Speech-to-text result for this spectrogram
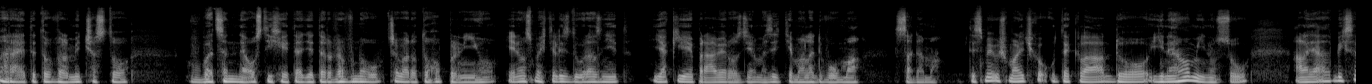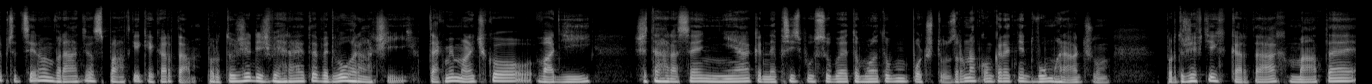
hrajete to velmi často, vůbec se neostýchejte jděte rovnou třeba do toho plného. Jenom jsme chtěli zdůraznit, jaký je právě rozdíl mezi těma dvouma sadama. Ty jsi mi už maličko utekla do jiného mínusu, ale já bych se přeci jenom vrátil zpátky ke kartám. Protože když vyhrajete ve dvou hráčích, tak mi maličko vadí, že ta hra se nějak nepřizpůsobuje tomuhle tomu počtu, zrovna konkrétně dvou hráčům. Protože v těch kartách máte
